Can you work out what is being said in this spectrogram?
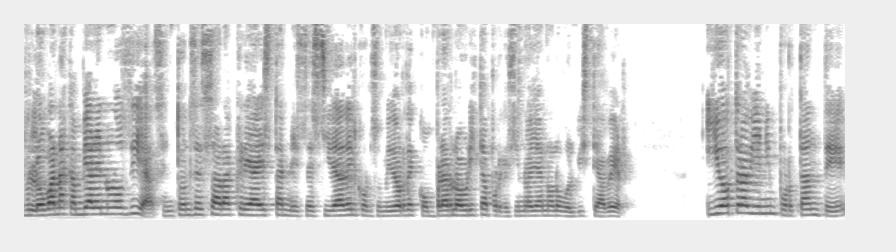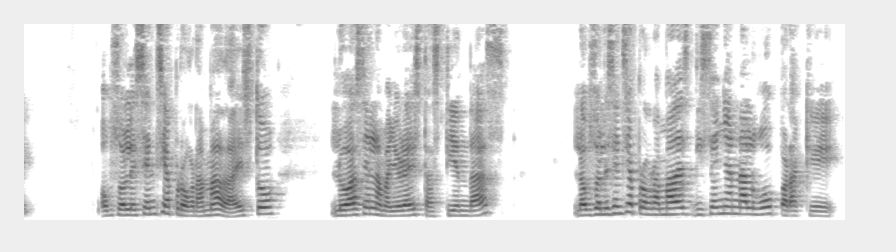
lo van a cambiar en unos días. Entonces, Sara crea esta necesidad del consumidor de comprarlo ahorita porque si no ya no lo volviste a ver. Y otra bien importante, obsolescencia programada. Esto lo hacen la mayoría de estas tiendas. La obsolescencia programada es diseñan algo para que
